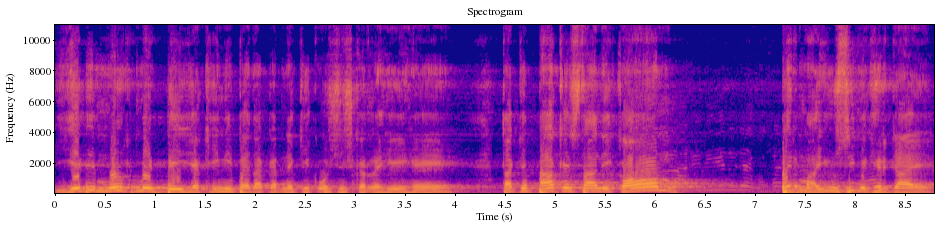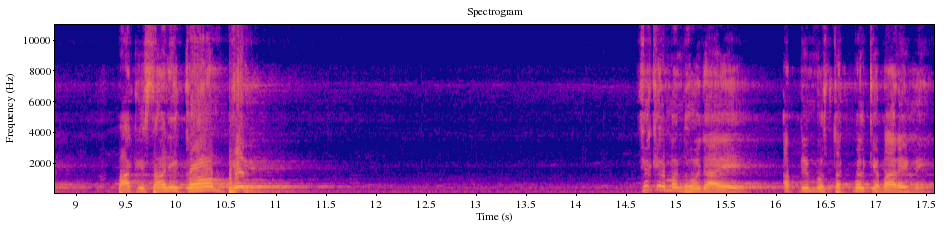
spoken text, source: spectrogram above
ये भी मुल्क में बेयकीनी पैदा करने की कोशिश कर रहे हैं। ताकि पाकिस्तानी कौम फिर मायूसी में घिर जाए। पाकिस्तानी कौम फिर फिक्रमंद हो जाए अपने मुस्तकबल के बारे में।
